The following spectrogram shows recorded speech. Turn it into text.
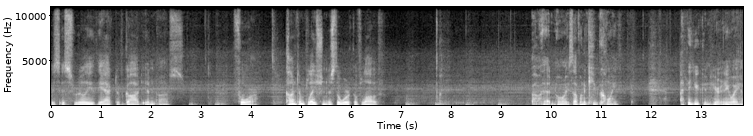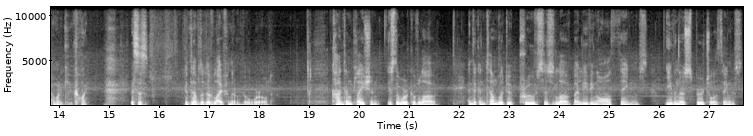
It's, it's really the act of God in us. Four, contemplation is the work of love. Oh, that noise. I want to keep going. I think you can hear it anyway. I want to keep going. This is contemplative life in the real world. Contemplation is the work of love, and the contemplative proves his love by leaving all things, even those spiritual things.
